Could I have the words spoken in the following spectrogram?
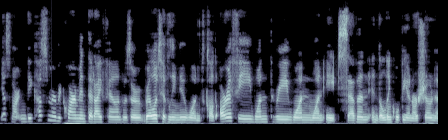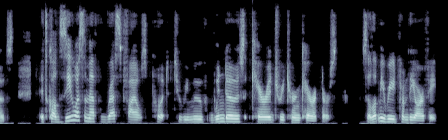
Yes, Martin. The customer requirement that I found was a relatively new one. It's called RFE 131187, and the link will be in our show notes. It's called ZOSMF REST files put to remove Windows carriage return characters. So let me read from the RFE.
